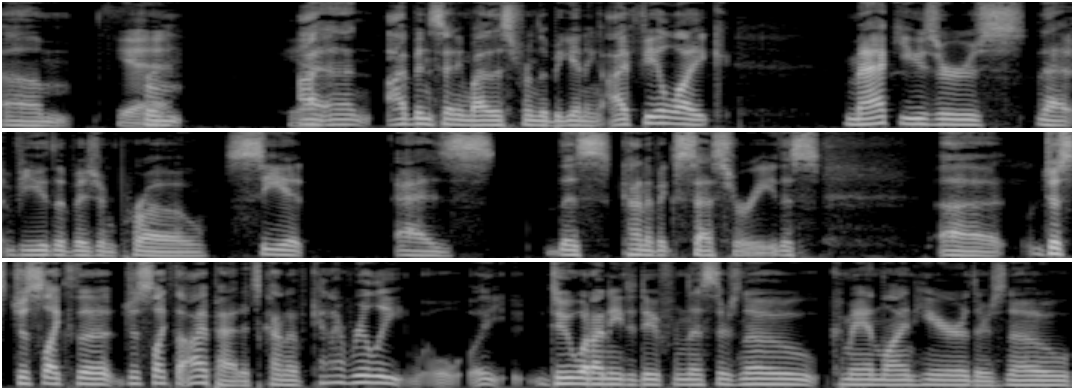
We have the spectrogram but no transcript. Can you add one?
um, Yeah. from Yeah. I and I've been standing by this from the beginning. I feel like Mac users that view the Vision Pro see it as this kind of accessory, this uh just just like the just like the iPad. It's kind of can I really do what I need to do from this? There's no command line here. There's no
